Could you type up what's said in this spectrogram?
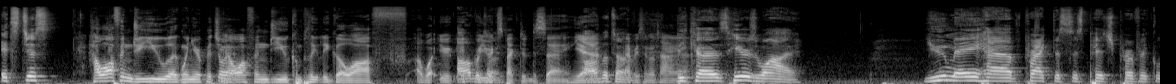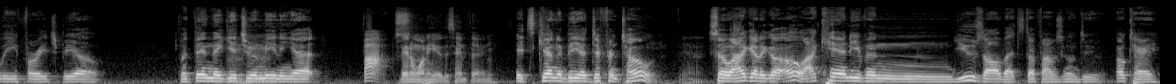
it's just How often do you like when you're pitching? How often do you completely go off of what you're what you're expected to say? Yeah, all the time. every single time. yeah. Because here's why. You may have practiced this pitch perfectly for HBO, but then they get you a mm-hmm. meeting at Fox. they don't want to hear the same thing. it's going to be a different tone. Yeah. So I got to go, oh, I can't even use all that stuff I was going to do. Okay.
